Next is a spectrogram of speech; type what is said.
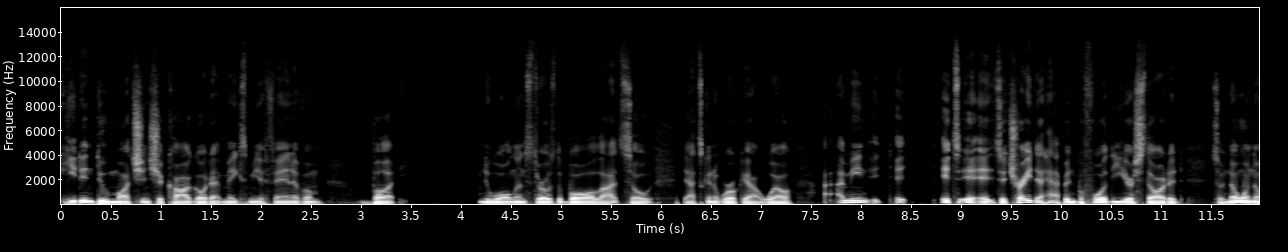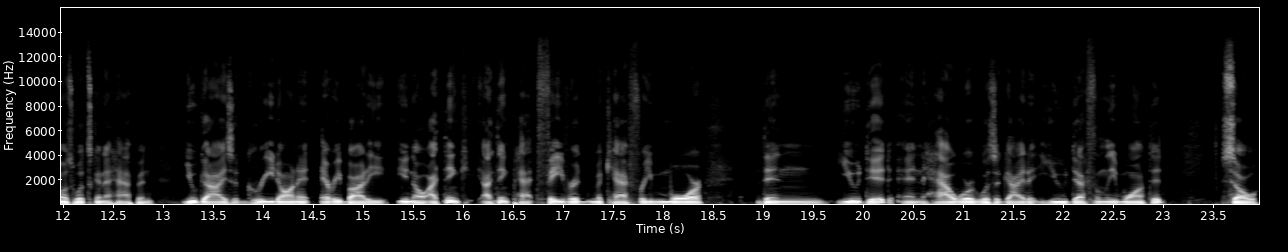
He didn't do much in Chicago that makes me a fan of him, but New Orleans throws the ball a lot, so that's going to work out well. I I mean, it, it it's it, it's a trade that happened before the year started, so no one knows what's going to happen. You guys agreed on it. Everybody, you know, I think I think Pat favored McCaffrey more than you did, and Howard was a guy that you definitely wanted. So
